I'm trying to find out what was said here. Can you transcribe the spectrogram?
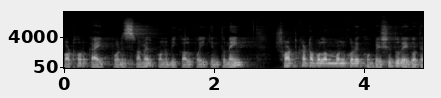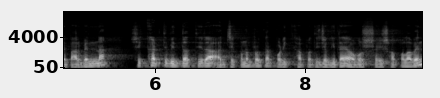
কঠোর কায়িক পরিশ্রমের কোনো বিকল্পই কিন্তু নেই। শর্টকাট অবলম্বন করে খুব বেশি দূর এগোতে পারবেন না। শিক্ষার্থী বিদ্যার্থীরা আজ যে কোনো প্রকার পরীক্ষা প্রতিযোগিতায় অবশ্যই সফল হবেন।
